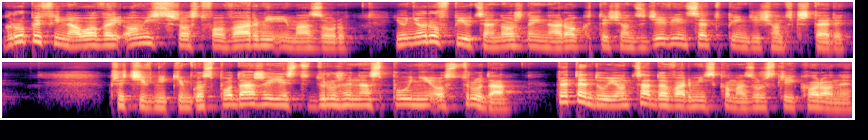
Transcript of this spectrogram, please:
grupy finałowej o Mistrzostwo Warmii i Mazur juniorów w piłce nożnej na rok 1954. Przeciwnikiem gospodarzy jest drużyna Spójni Ostruda, pretendująca do warmińsko-mazurskiej korony.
